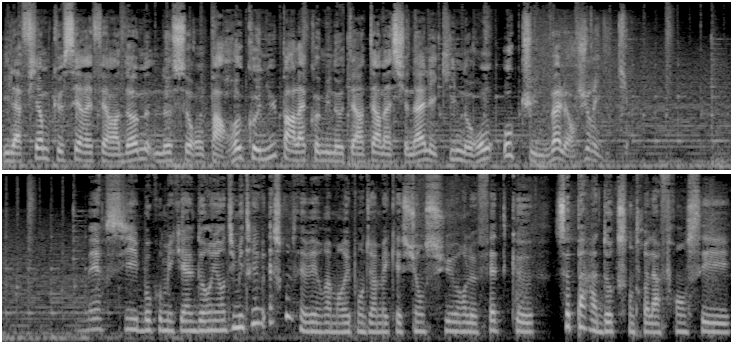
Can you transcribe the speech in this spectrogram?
Il affirme que ces référendums ne seront pas reconnus par la communauté internationale et qu'ils n'auront aucune valeur juridique. Merci beaucoup, Michael Dorian. Dimitri, est-ce que vous avez vraiment répondu à ma question sur le fait que ce paradoxe entre la France et,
